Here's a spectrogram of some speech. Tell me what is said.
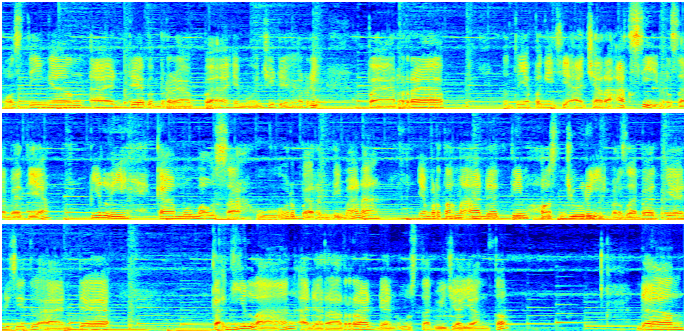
postingan ada beberapa emoji dari para tentunya pengisi acara aksi persahabat ya. Pilih kamu mau sahur bareng di mana? Yang pertama ada tim host juri persahabat ya. Di situ ada Kak Gilang, ada Rara dan Ustadz Wijayanto dan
